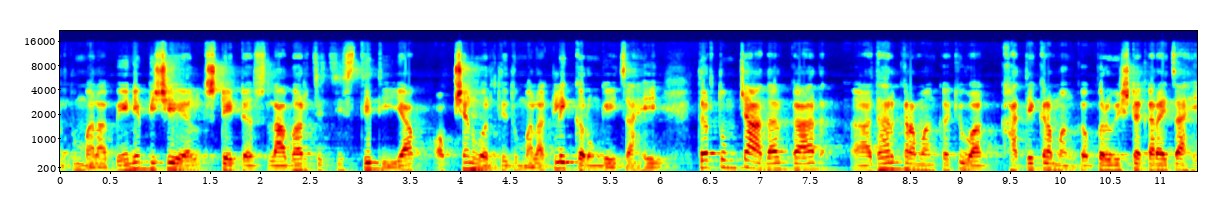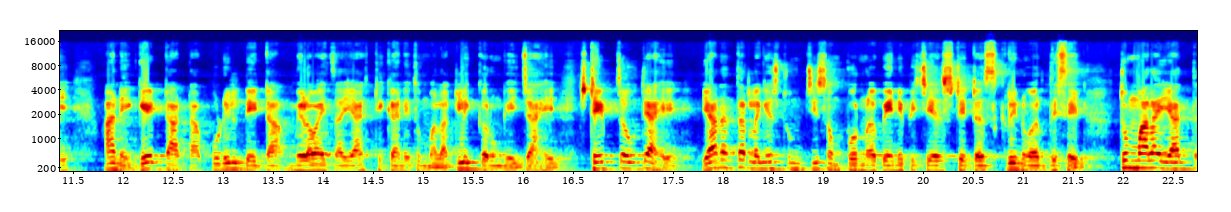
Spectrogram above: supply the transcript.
तुम्हाला बेनिफिशियल स्टेटस लाभार्थीची स्थिती या ऑप्शनवरती तुम्हाला क्लिक करून घ्यायचं आहे. तर तुमच्या आधार कार्ड आधार क्रमांक किंवा खाते क्रमांक प्रविष्ट करायचा आहे आणि गेट डाटा पुढील डेटा मिळवायचा या ठिकाणी तुम्हाला क्लिक करून घ्यायचे आहे. स्टेप चौथे आहे. यानंतर लगेच तुमची संपूर्ण बेनिफिशियल स्टेटस स्क्रीनवर दिसेल. तुम्हाला यात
